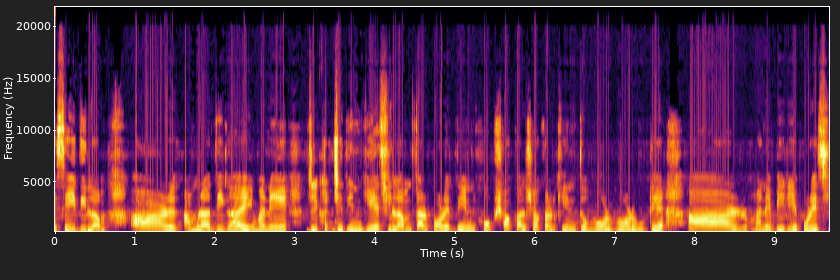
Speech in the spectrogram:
এসেই দিলাম। আর আমরা দীঘায় মানে যেদিন গিয়েছিলাম, তার পরের দিন খুব সকাল সকাল কিন্তু ভোর ভোর উঠে, আর মানে বেরিয়ে পড়েছি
